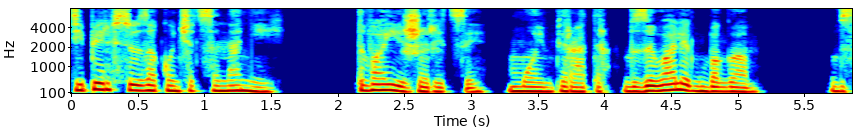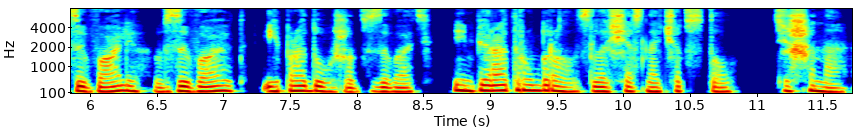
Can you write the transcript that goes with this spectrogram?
теперь все закончится на ней. Твои жрецы, мой император, взывали к богам. Взывали, взывают и продолжат взывать. Император убрал злосчастный отчет в стол. Тишина.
